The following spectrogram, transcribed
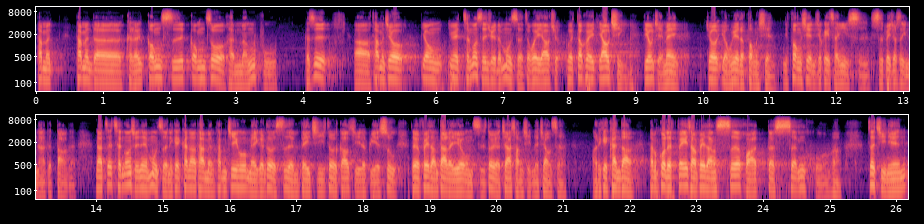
他们他们的可能公司工作很蒙福，可是呃他们就用因为成功神学的牧者都会要求会都会邀请弟兄姐妹。就踊跃的奉献，你奉献你就可以乘以十，十倍就是你拿得到的。那在成功神学的牧者，你可以看到他们，他们几乎每个人都有私人飞机，都有高级的别墅，都有非常大的游泳池，都有加长型的轿车。啊，你可以看到他们过得非常非常奢华的生活哈。这几年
